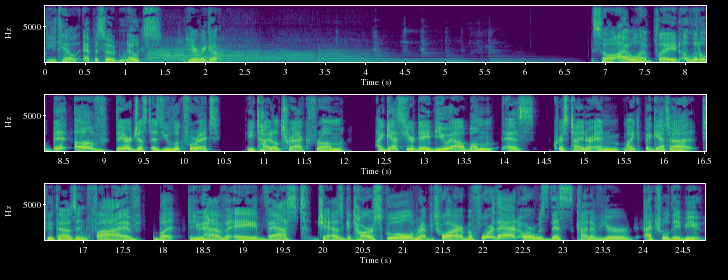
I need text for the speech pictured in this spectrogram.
detailed episode notes. Here we go. So I will have played a little bit of There Just As You Look For It, the title track from, I guess, your debut album as Kris Tiner and Mike Baggetta 2005. But do you have a vast jazz guitar school repertoire before that, or was this kind of your actual debut?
